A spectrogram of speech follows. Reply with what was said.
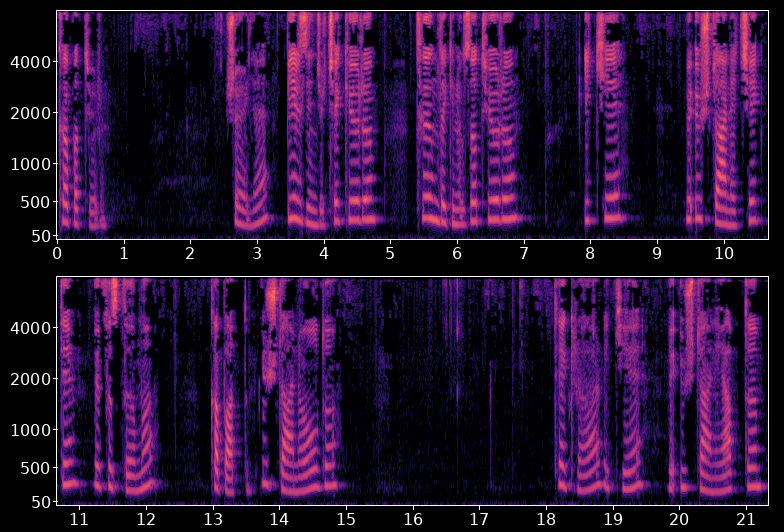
kapatıyorum. Şöyle bir zincir çekiyorum. Tığımdakini uzatıyorum. 2 ve 3 tane çektim ve fıstığımı kapattım. 3 tane oldu. Tekrar 2 ve 3 tane yaptım.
